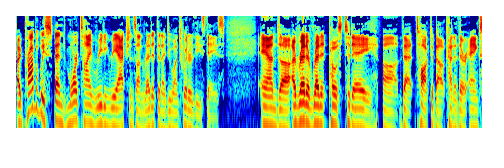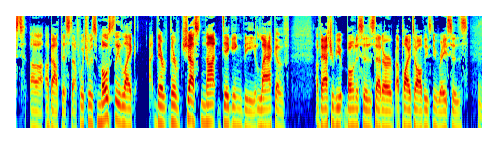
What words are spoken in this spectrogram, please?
I probably spend more time reading reactions on Reddit than I do on Twitter these days. And uh, I read a Reddit post today uh, that talked about kind of their angst uh, about this stuff, which was mostly like, they're they're just not digging the lack of of attribute bonuses that are applied to all these new races. Hmm.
